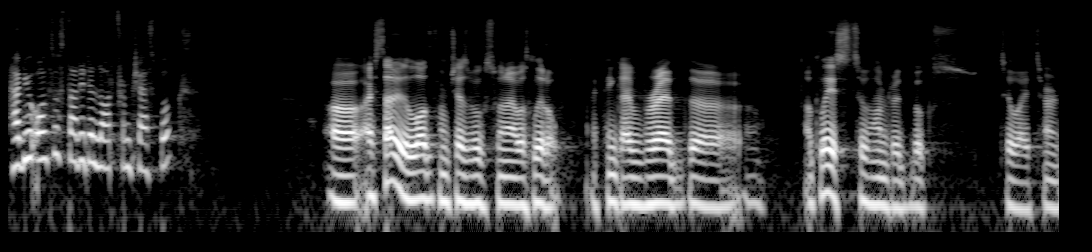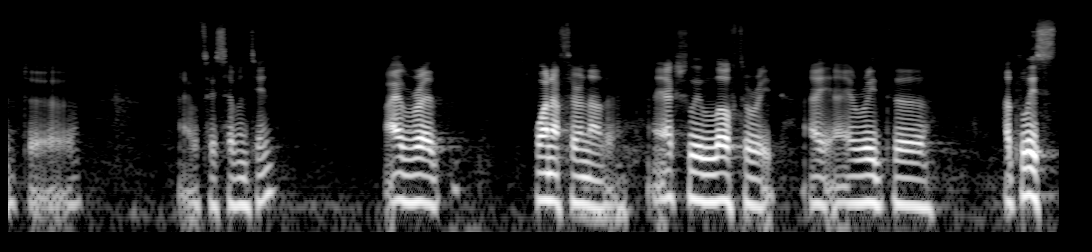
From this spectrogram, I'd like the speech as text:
Have you also studied a lot from chess books? Uh, I studied a lot from chess books when I was little. I think I've read uh, at least 200 books till I turned, uh, I would say 17. I've read one after another. I actually love to read. I, I read uh, at least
